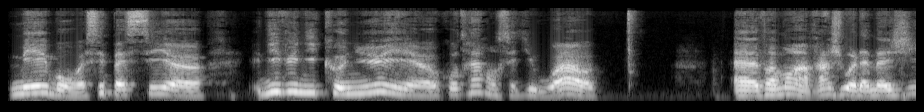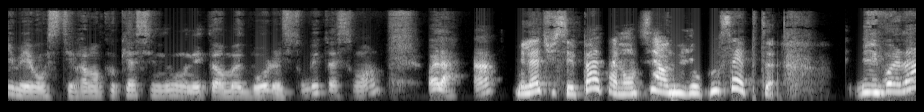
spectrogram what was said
Mais bon, c'est passé euh, ni vu ni connu et au contraire, on s'est dit waouh, vraiment un rajout à la magie. Mais bon, c'était vraiment cocasse et nous, on était en mode bon, laisse tomber de toute façon. Hein. Voilà. Hein mais là, tu sais pas, t'as lancé un nouveau concept. Mais voilà,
